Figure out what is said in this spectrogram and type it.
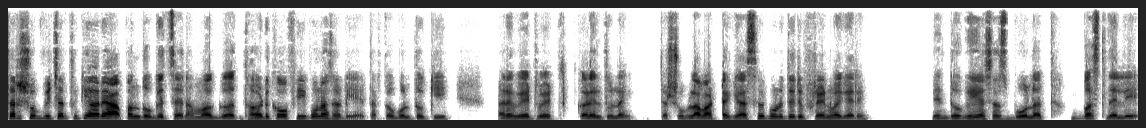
तर शुभ विचारतो की अरे आपण दोघेच आहे ना मग थर्ड कॉफी कोणासाठी आहे? तर तो बोलतो की अरे वेट वेट कळेल तुलाही. तर शुभला वाटतं की असेल कोणीतरी फ्रेंड वगैरे. देन दोघेही असंच बोलत बसलेले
